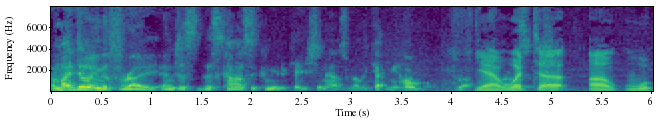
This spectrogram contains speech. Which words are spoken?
am I doing this right? And just this constant communication has really kept me humble. Yeah. What, uh, uh, w-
